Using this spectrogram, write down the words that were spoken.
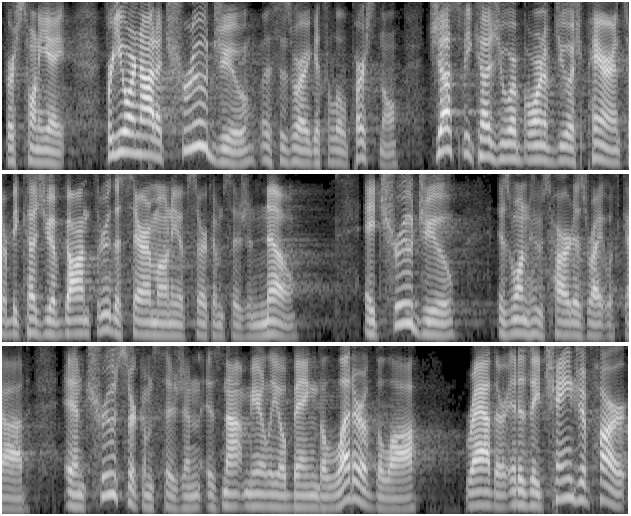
Verse 28 For you are not a true Jew, this is where it gets a little personal, just because you were born of Jewish parents or because you have gone through the ceremony of circumcision. No. A true Jew is one whose heart is right with God. And true circumcision is not merely obeying the letter of the law, rather, it is a change of heart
